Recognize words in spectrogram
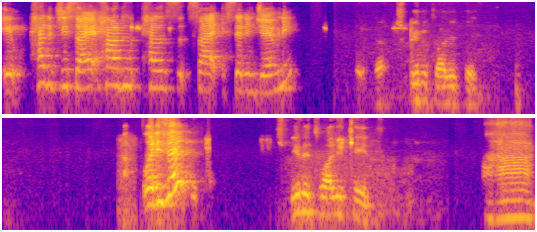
It, how did you say it? How, did, how does it say it said in Germany? Spirituality. What is it? Spirituality. Ah.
